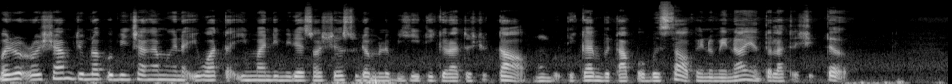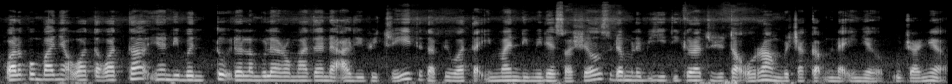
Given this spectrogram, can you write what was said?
Menurut Rosham, jumlah perbincangan mengenai watak iman di media sosial sudah melebihi 300 juta, membuktikan betapa besar fenomena yang telah tercipta. Walaupun banyak watak-watak yang dibentuk dalam bulan Ramadan dan Aidilfitri, tetapi watak iman di media sosial sudah melebihi 300 juta orang bercakap mengenainya, ujarnya.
